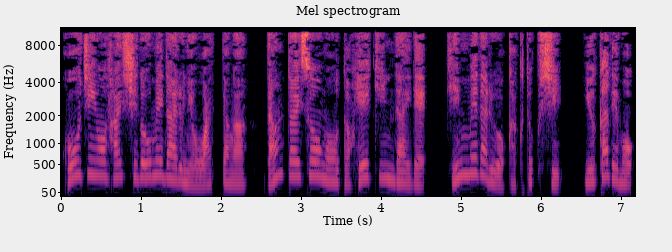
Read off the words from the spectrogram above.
後人を廃止銅メダルに終わったが、団体総合と平均台で金メダルを獲得し、床でも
